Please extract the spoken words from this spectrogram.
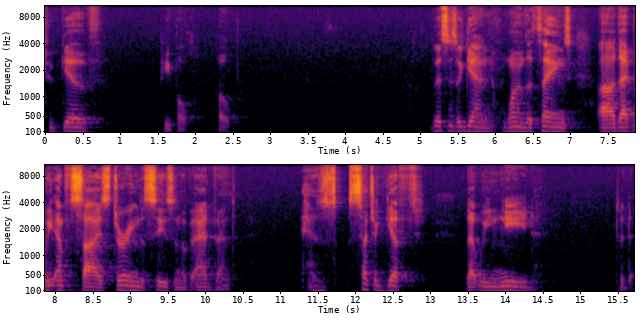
to give people hope. This is, again, one of the things uh, that we emphasize during the season of Advent is such a gift that we need today.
